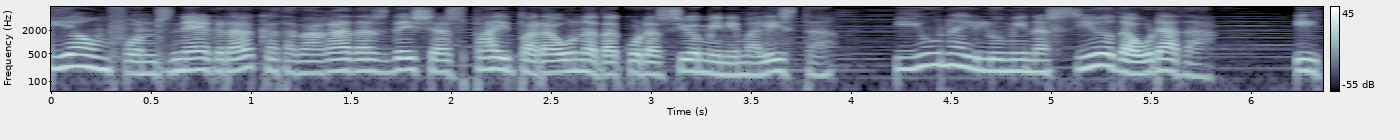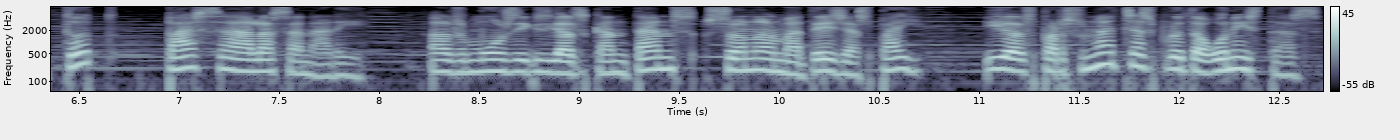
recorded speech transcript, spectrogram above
Hi ha un fons negre que de vegades deixa espai per a una decoració minimalista i una il·luminació daurada, i tot passa a l'escenari. Els músics i els cantants són al mateix espai, i els personatges protagonistes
